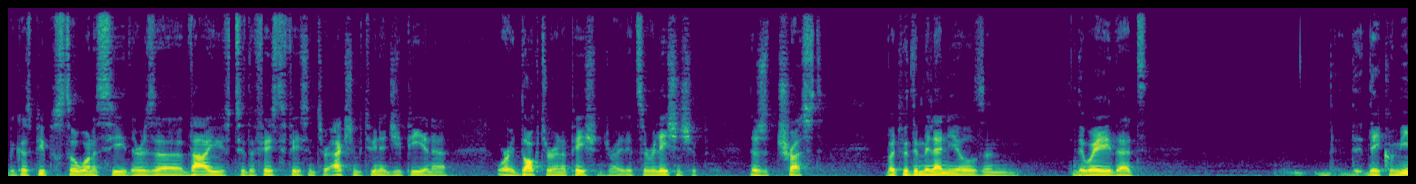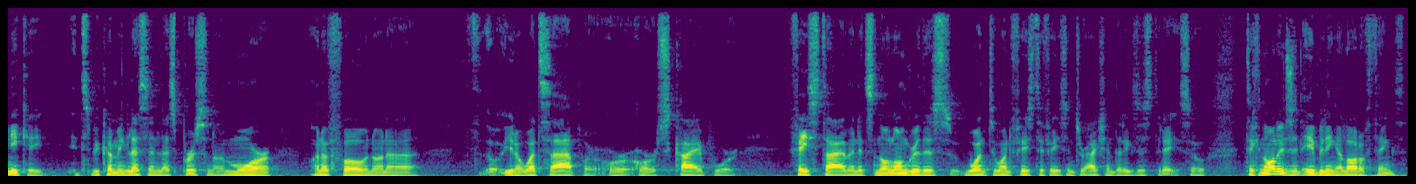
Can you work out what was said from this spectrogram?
because people still want to see there's a value to the face-to-face interaction between a GP and a or a doctor and a patient, right? It's a relationship. There's a trust. But with the millennials and the way that th- they communicate, it's becoming less and less personal, more on a phone, on a you know WhatsApp or, or, or Skype or FaceTime, and it's no longer this one-to-one face-to-face interaction that exists today. So technology is enabling a lot of things,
